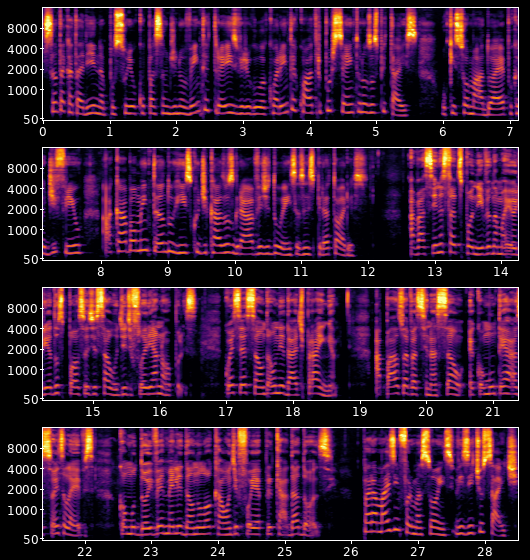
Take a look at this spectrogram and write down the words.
Santa Catarina possui ocupação de 93,44% nos hospitais, o que, somado à época de frio, acaba aumentando o risco de casos graves de doenças respiratórias. A vacina está disponível na maioria dos postos de saúde de Florianópolis, com exceção da unidade Prainha. Após a vacinação, é comum ter reações leves, como dor e vermelhidão no local onde foi aplicada a dose. Para mais informações, visite o site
